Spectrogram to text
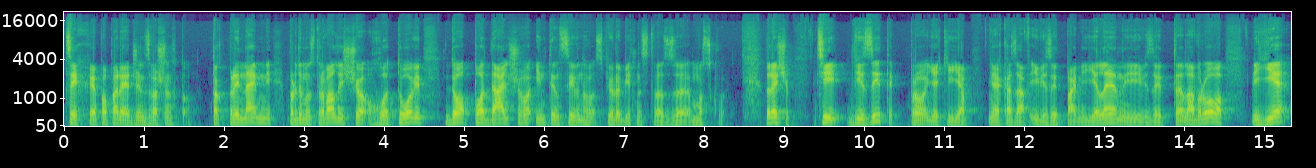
цих попереджень з Вашингтону, так принаймні продемонстрували, що готові до подальшого інтенсивного співробітництва з Москвою. До речі, ці візити, про які я е, казав, і візит пані Єлен, і візит Лаврова, є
